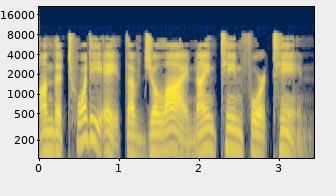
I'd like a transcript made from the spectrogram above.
on the 28th of July 1914.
